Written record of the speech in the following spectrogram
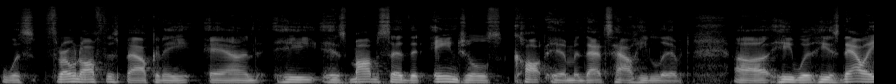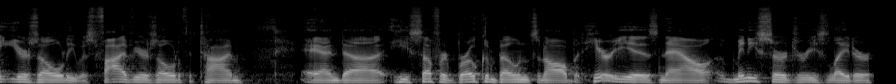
was thrown off this balcony and he his mom said that angels caught him and that's how he lived. Uh, he was he is now eight years old. He was five years old at the time and uh, he suffered broken bones and all but here he is now many surgeries later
